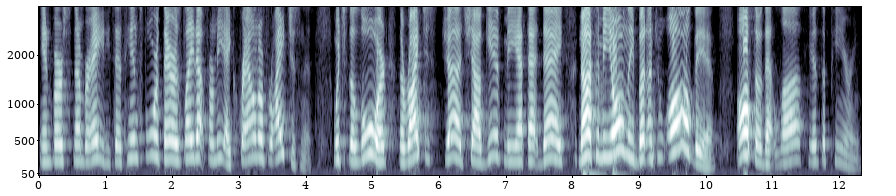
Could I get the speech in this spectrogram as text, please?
in verse number 8. He says, Henceforth there is laid up for me a crown of righteousness, which the Lord, the righteous judge, shall give me at that day, not to me only, but unto all them also that love his appearing.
